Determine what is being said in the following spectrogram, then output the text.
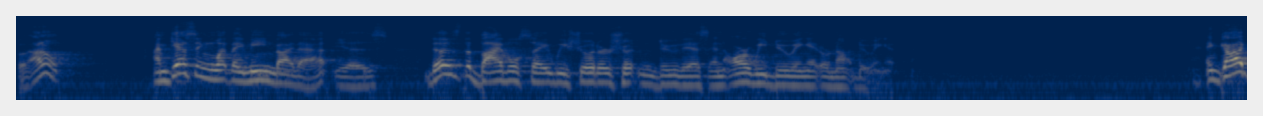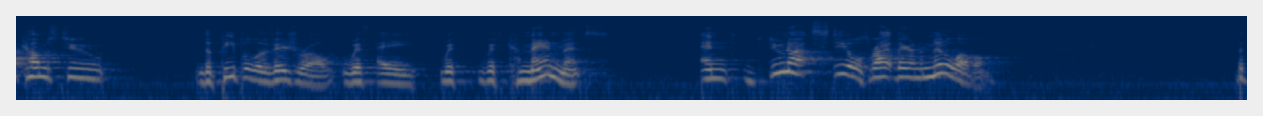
But I don't, I'm guessing what they mean by that is does the Bible say we should or shouldn't do this, and are we doing it or not doing it? And God comes to the people of Israel with, a, with, with commandments, and do not steals right there in the middle of them. But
